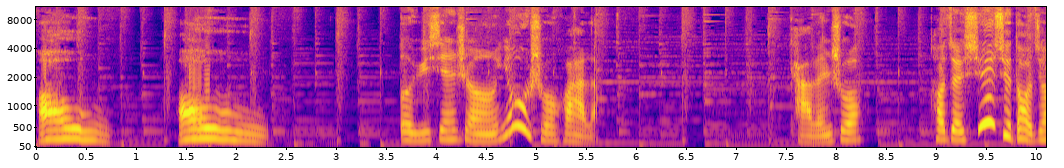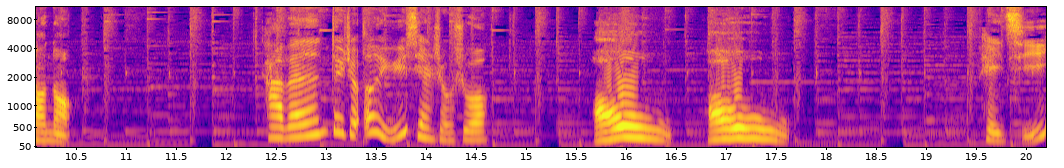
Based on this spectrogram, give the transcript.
哦，哦，鳄鱼先生又说话了。卡文说。他在谢谢大家呢。卡文对着鳄鱼先生说：“哦哦。”佩奇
